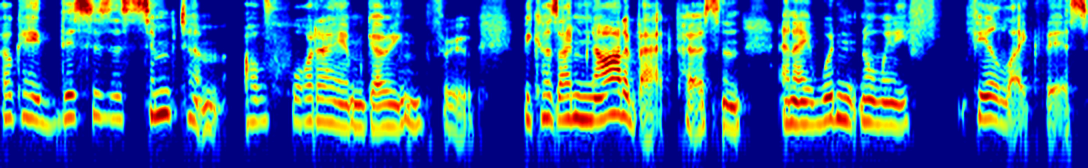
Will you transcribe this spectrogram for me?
okay, this is a symptom of what I am going through because I'm not a bad person and I wouldn't normally feel like this.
